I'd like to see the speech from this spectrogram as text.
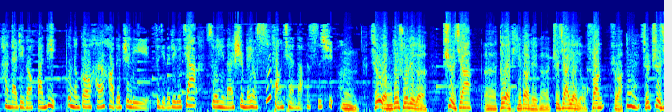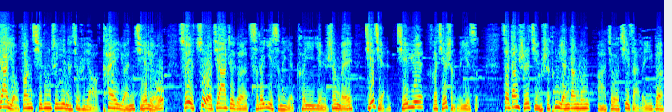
汉代这个桓帝不能够很好的治理自己的这个家，所以呢是没有私房钱的思绪啊。嗯，其实我们都说这个治家，呃，都要提到这个治家要有方，是吧？嗯，其实治家有方，其中之一呢，就是要开源节流。所以作家这个词的意思呢，也可以引申为节俭、节约和节省的意思。在当时《警世通言》当中啊，就记载了一个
